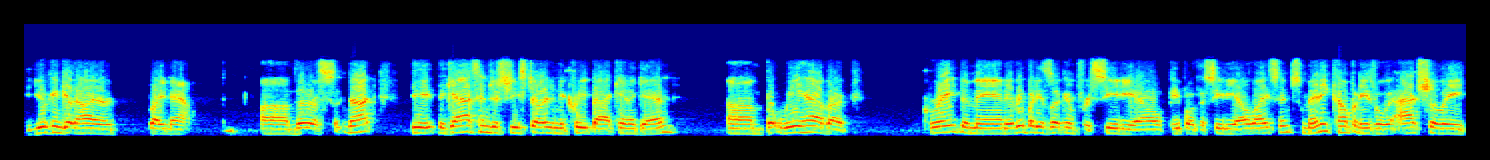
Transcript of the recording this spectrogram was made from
you can get hired right now. Um, there are not the, the gas industry starting to creep back in again, um, but we have a great demand. Everybody's looking for CDL, people with a CDL license. Many companies will actually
